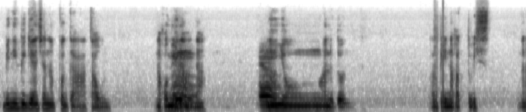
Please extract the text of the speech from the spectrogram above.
binibigyan siya ng pagkakataon na kumilala. Oo. Yun yung ano doon. Ang pinaka-twist na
